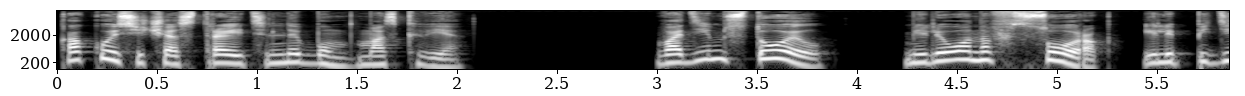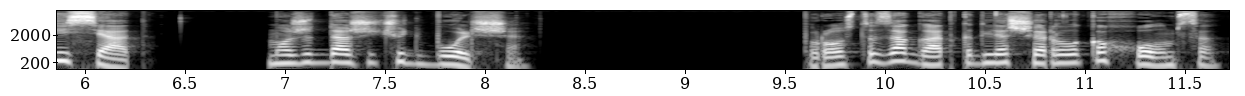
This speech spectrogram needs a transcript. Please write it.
какой сейчас строительный бум в Москве. Вадим стоил миллионов сорок или пятьдесят. Может, даже чуть больше. Просто загадка для Шерлока Холмса,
